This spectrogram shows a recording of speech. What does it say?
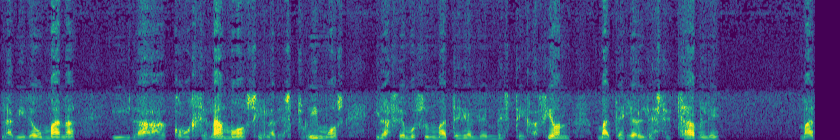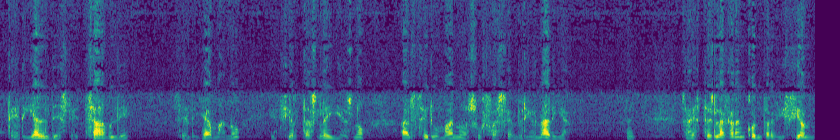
la vida humana y la congelamos y la destruimos y la hacemos un material de investigación, material desechable, material desechable, se le llama, ¿no? En ciertas leyes, ¿no? Al ser humano en su fase embrionaria. ¿eh? Esta es la gran contradicción.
